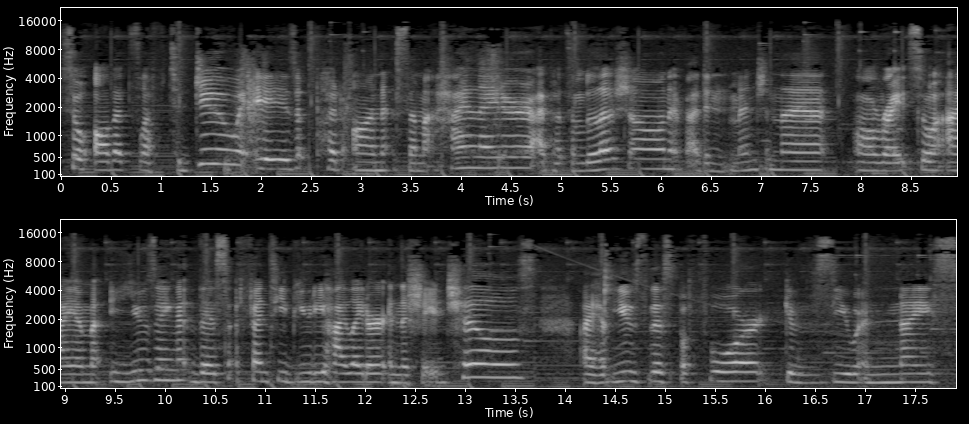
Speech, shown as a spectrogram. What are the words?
So all that's left to do is put on some highlighter. I put some blush on if I didn't mention that. All right, so I am using this Fenty Beauty highlighter in the shade Chills. I have used this before, gives you a nice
